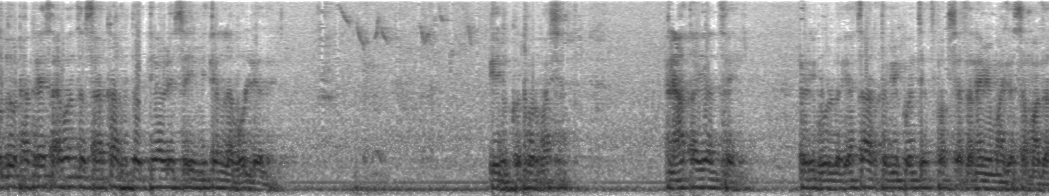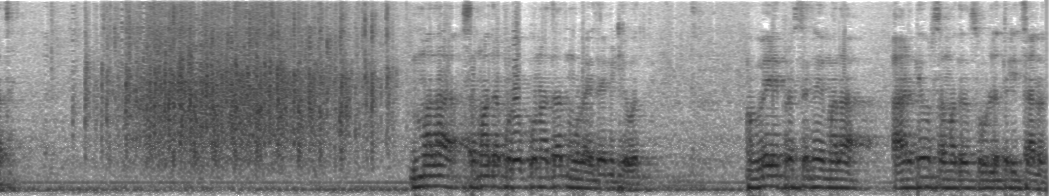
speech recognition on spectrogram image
उद्धव ठाकरे साहेबांचं सरकार होतं त्यावेळेसही मी त्यांना बोललेलो आहे. ते कठोर भाषेत आणि आता यांचं आहे तरी बोललो याचा अर्थ मी कोणत्याच पक्षाचा नाही मी माझ्या समाजाचा. मला समाजापूर्वक कोणाचाच मुलायचा मी ठेवत. वेळ वेळे प्रसंग आहे मला अर्ध्यावर समाधान सोडलं तरी चालत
